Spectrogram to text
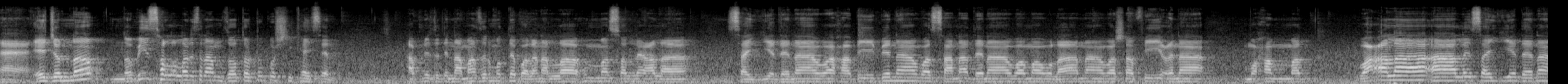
হ্যাঁ, এই জন্য নবী সাল্লা সাল্লাম যতটুকু শিখাইছেন আপনি যদি নামাজের মধ্যে বলেন আল্লাহ হুম্মা সাল্লে আলা সাইয়েদেনা ওয়া হাবিবেনা ওয়া সানাদেনা ওয়া মাওলানা ওয়া শাফিনা মুহাম্মদ ওয়া আলা আলে সাইয়েদেনা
